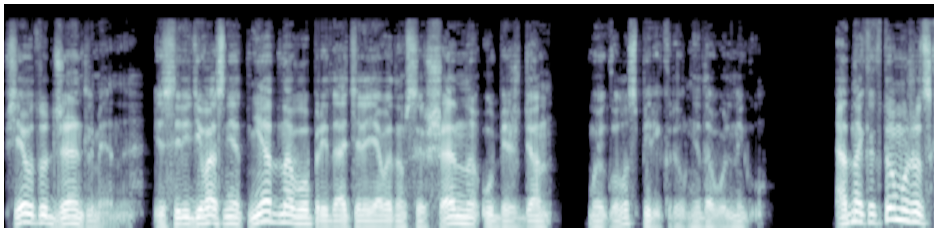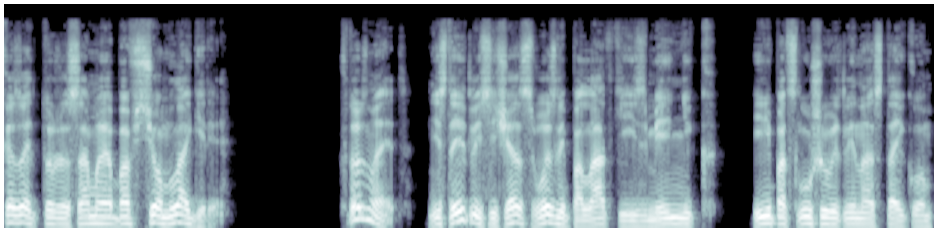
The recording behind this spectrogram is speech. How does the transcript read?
все вы тут джентльмены, и среди вас нет ни одного предателя, я в этом совершенно убежден. Мой голос перекрыл недовольный гул. Однако кто может сказать то же самое обо всем лагере? Кто знает, не стоит ли сейчас возле палатки изменник и не подслушивает ли нас тайком?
